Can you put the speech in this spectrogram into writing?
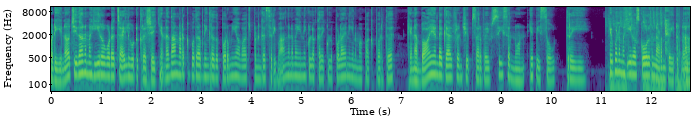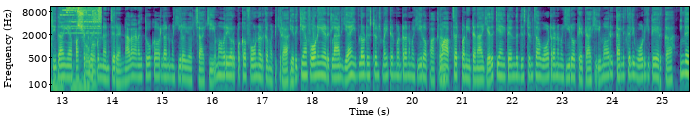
பட் இனோச்சி தான் நம்ம ஹீரோவோட சைல்ட்ஹுட் க்ரஷ் என்ன தான் நடக்க போகுது அப்படிங்கிறத பொறுமையாக வாட்ச் பண்ணுங்க. சரி வாங்க நம்ம இன்னைக்குள்ள கதைக்குள்ள போகலாம் இன்றைக்கி நம்ம பார்க்க போகிறது can a boy and girl friendship survive season one episode three இப்போ நம்ம ஹீரோ ஸ்கூலுக்கு நடந்து போயிட்டு இருக்கோம் இதான் என் ஃபர்ஸ்ட் கிளாஸ் நினச்சி ரெண்டு நாளாக எனக்கு தூக்கம் வரல நம்ம ஹீரோ யோசிச்சா ஹீமா அவரே ஒரு பக்கம் ஃபோன் எடுக்க மாட்டேங்கிறா எதுக்கு என் ஃபோனையும் எடுக்கலாம் ஏன் இவ்வளோ டிஸ்டன்ஸ் மெயின்டைன் பண்ணுறா நம்ம ஹீரோ பார்க்குறோம் அப்செட் பண்ணிட்டேனா எதுக்கு என்கிட்ட இருந்து டிஸ்டன்ஸாக ஓடுறா நம்ம ஹீரோ கேட்டா ஹீமா அவரே தள்ளி தள்ளி ஓடிக்கிட்டே இருக்கா இங்கே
